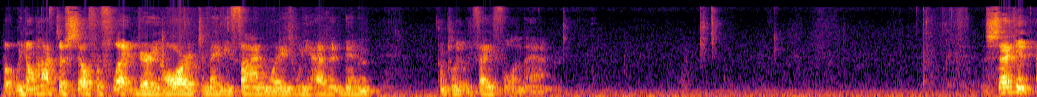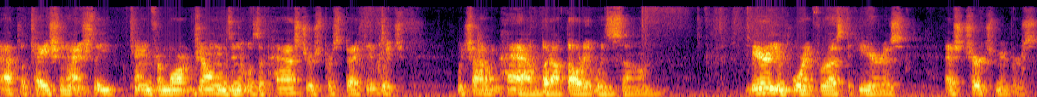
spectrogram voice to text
But we don't have to self reflect very hard to maybe find ways we haven't been completely faithful in that. The second application actually came from Mark Jones, and it was a pastor's perspective, which, which I don't have, but I thought it was um, very important for us to hear as, as church members.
